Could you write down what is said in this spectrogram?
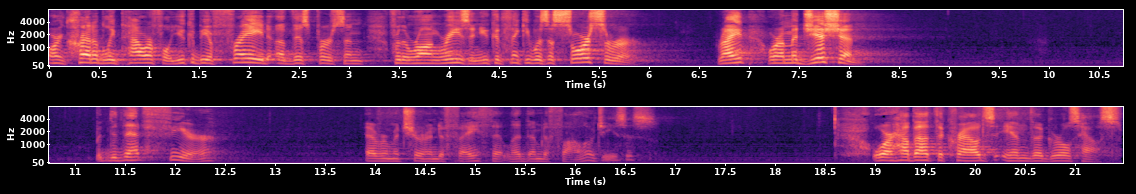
or incredibly powerful. You could be afraid of this person for the wrong reason. You could think he was a sorcerer, right? Or a magician. But did that fear ever mature into faith that led them to follow Jesus? Or how about the crowds in the girl's house?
